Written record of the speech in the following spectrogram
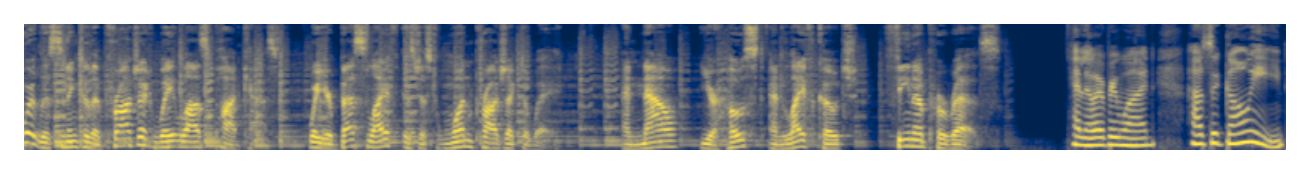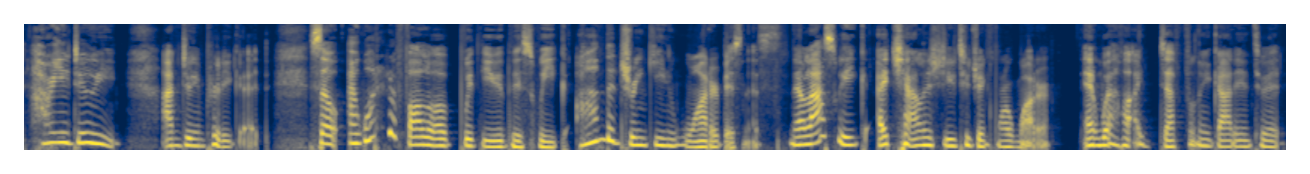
You are listening to the Project Weight Loss Podcast, where your best life is just one project away. And now, your host and life coach, Fina Perez. Hello, everyone. How's it going? How are you doing? I'm doing pretty good. So I wanted to follow up with you this week on the drinking water business. Now, last week I challenged you to drink more water. And well, I definitely got into it.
